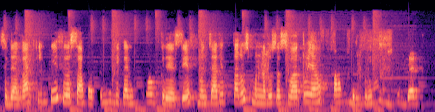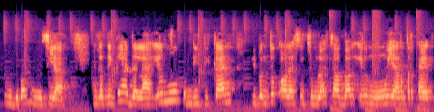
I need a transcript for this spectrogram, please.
Sedangkan inti filsafat pendidikan progresif mencari terus-menerus sesuatu yang paling berguna dan kehidupan manusia. Yang ketiga adalah ilmu pendidikan dibentuk oleh sejumlah cabang ilmu yang terkait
